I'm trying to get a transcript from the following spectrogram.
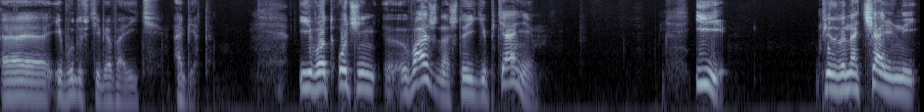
Э, и будут в тебе варить обед. И вот очень э, важно, что египтяне и первоначальный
